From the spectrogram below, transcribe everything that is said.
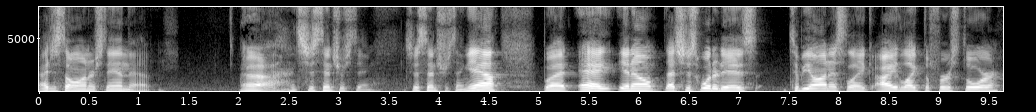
I just don't understand that. Ah, it's just interesting. It's just interesting. Yeah, but hey, you know that's just what it is. To be honest, like I like the first Thor.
